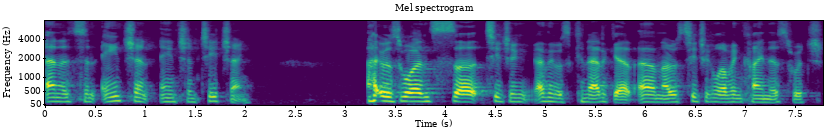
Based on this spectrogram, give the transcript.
and it's an ancient ancient teaching. I was once uh, teaching, I think it was Connecticut, and I was teaching loving kindness, which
